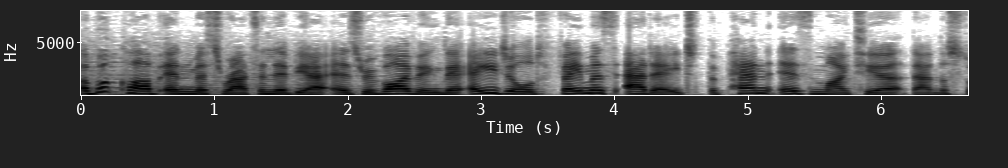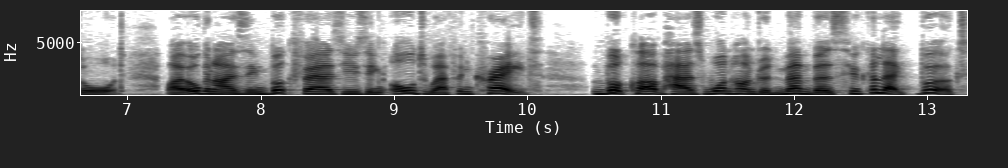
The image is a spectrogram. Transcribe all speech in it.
A book club in Misrata, Libya is reviving the age-old famous adage, the pen is mightier than the sword, by organizing book fairs using old weapon crates. The book club has 100 members who collect books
